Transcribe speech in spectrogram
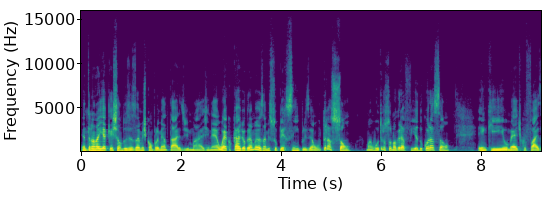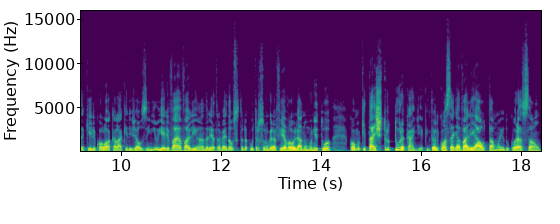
Entrando aí a questão dos exames complementares de imagem. Né? O ecocardiograma é um exame super simples, é um ultrassom, uma ultrassonografia do coração, em que o médico faz aquele, coloca lá aquele gelzinho e ele vai avaliando ali através da ultrassonografia, vai olhar no monitor como que está a estrutura cardíaca. Então ele consegue avaliar o tamanho do coração,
